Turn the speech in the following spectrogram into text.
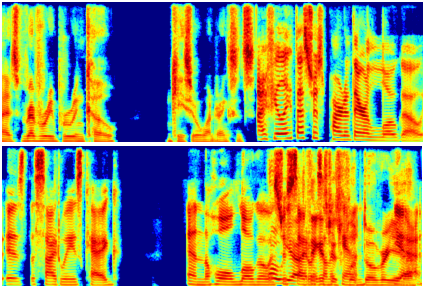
Uh, it's Reverie Brewing Co. In case you were wondering, since I feel like that's just part of their logo is the sideways keg. And the whole logo is oh just yeah, I sideways think it's on the just can. flipped over. Yeah. yeah.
